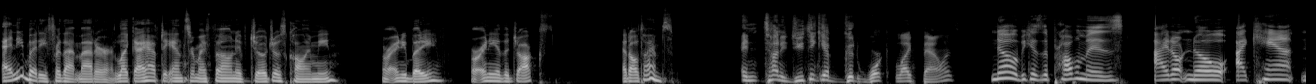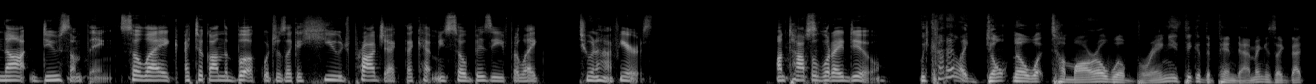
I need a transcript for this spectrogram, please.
Anybody for that matter. Like I have to answer my phone if JoJo's calling me or anybody or any of the jocks at all times. And Tanya, do you think you have good work life balance? No, because the problem is I don't know. I can't not do something. So, like, I took on the book, which was like a huge project that kept me so busy for like two and a half years on top of what I do. We kind of like don't know what tomorrow will bring. You think of the pandemic, it's like that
